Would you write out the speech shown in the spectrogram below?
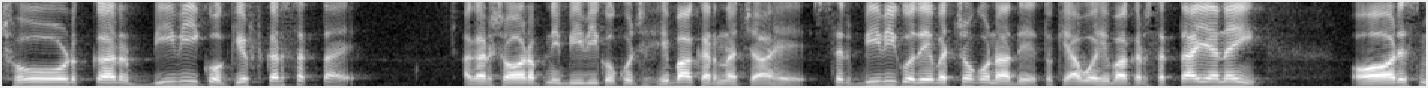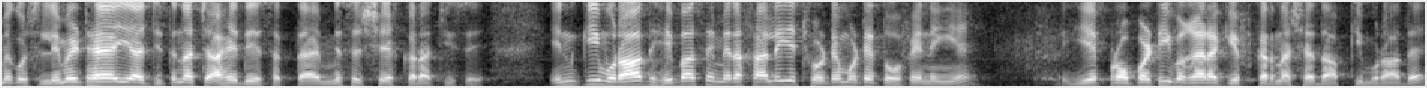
چھوڑ کر بیوی کو گفٹ کر سکتا ہے اگر شوہر اپنی بیوی کو کچھ ہبا کرنا چاہے صرف بیوی کو دے بچوں کو نہ دے تو کیا وہ ہبا کر سکتا ہے یا نہیں اور اس میں کچھ لمٹ ہے یا جتنا چاہے دے سکتا ہے مسز شیخ کراچی سے ان کی مراد ہبا سے میرا خیال ہے یہ چھوٹے موٹے تحفے نہیں ہیں یہ پراپرٹی وغیرہ گفٹ کرنا شاید آپ کی مراد ہے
